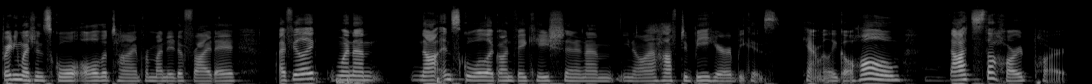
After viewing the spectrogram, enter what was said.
pretty much in school all the time from Monday to Friday. I feel like when I'm not in school, like on vacation, and I'm, you know, I have to be here because can't really go home. Mm. That's the hard part.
